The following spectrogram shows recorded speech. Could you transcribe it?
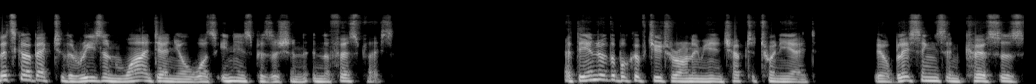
Let's go back to the reason why Daniel was in his position in the first place. At the end of the book of Deuteronomy in chapter 28, there are blessings and curses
